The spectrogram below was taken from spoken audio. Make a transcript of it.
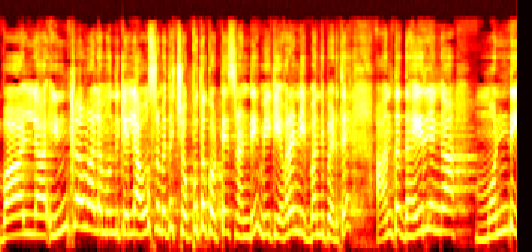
వాళ్ళ ఇంట్లో వాళ్ళ ముందుకెళ్ళి అవసరమైతే చెప్పుతో కొట్టేసి రండి మీకు ఎవరైనా ఇబ్బంది పెడితే అంత ధైర్యంగా మొండి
